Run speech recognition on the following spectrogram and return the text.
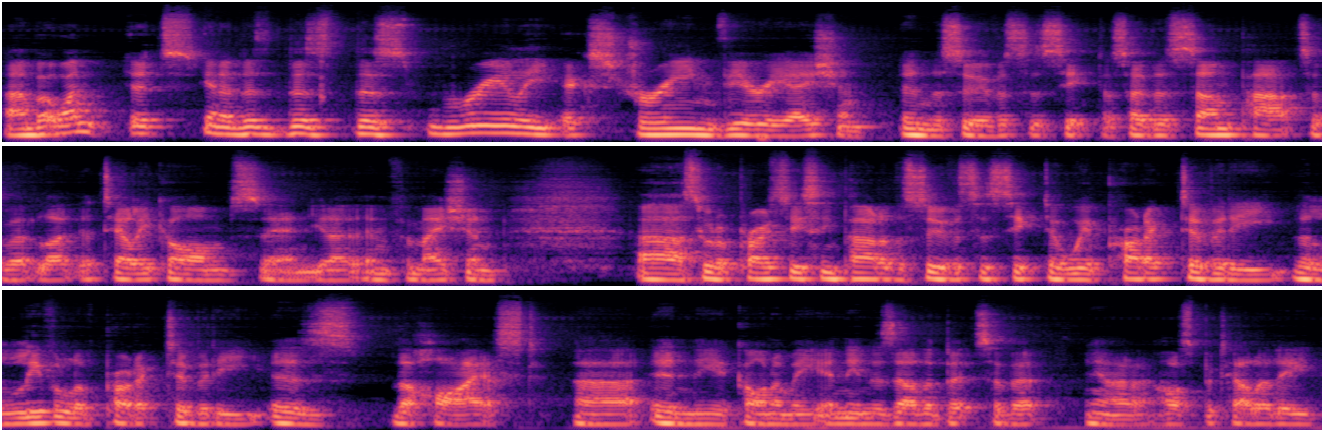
Um, but one, it's you know there's, there's there's really extreme variation in the services sector. So there's some parts of it like the telecoms and you know information uh, sort of processing part of the services sector where productivity, the level of productivity is the highest uh, in the economy, and then there's other bits of it, you know, hospitality,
